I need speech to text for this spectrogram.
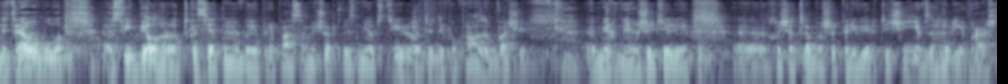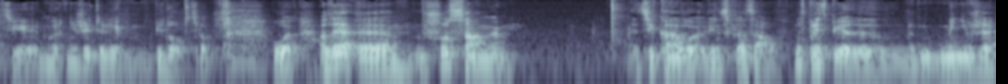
не треба було е, свій Белгород касетними боєприпасами, чорт візьми, обстрілювати, не попали б ваші е, мирні жителі. Е, Хоча треба ще перевірити, чи є взагалі в Рашці мирні жителі під обстріл. От. Але е, що саме? Цікаво, він сказав. Ну, в принципі, е, мені вже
